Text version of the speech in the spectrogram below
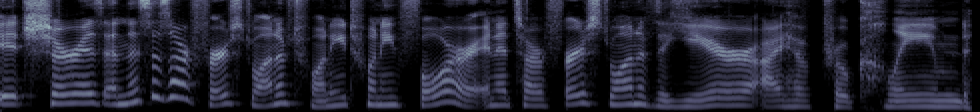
It sure is. And this is our first one of 2024. And it's our first one of the year I have proclaimed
